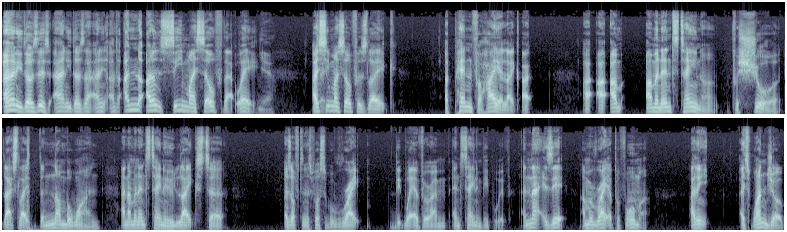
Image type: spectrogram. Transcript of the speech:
and he does this and he does that and I, I, I don't see myself that way. yeah, I see myself as like a pen for hire. Like I, I, I I'm I'm an entertainer for sure. That's like the number one, and I'm an entertainer who likes to, as often as possible, write the, whatever I'm entertaining people with, and that is it. I'm a writer performer. I think it's one job,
